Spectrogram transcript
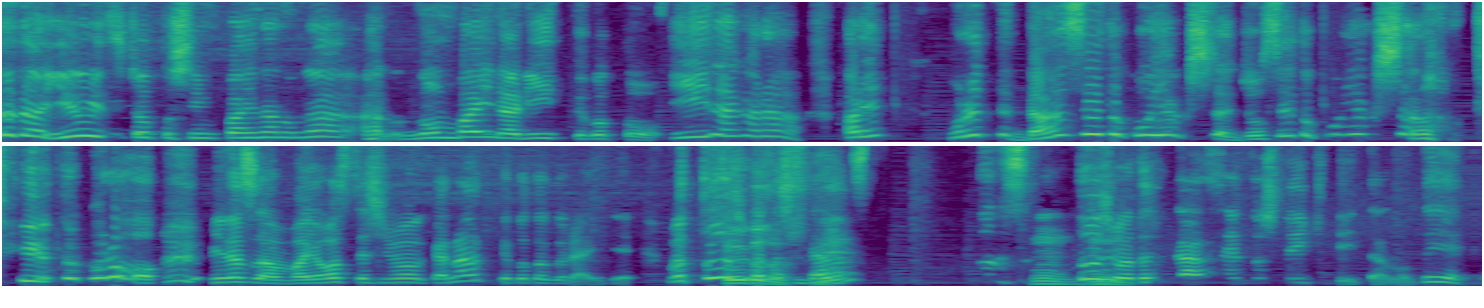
ただ、唯一ちょっと心配なのが、あの、ノンバイナリーってことを言いながら、あれ？これって男性と婚約した、女性と婚約したのっていうところを皆さん迷わせてしまうかなってことぐらいで。まあ、当時私男性、当時私男性として生きていたので、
